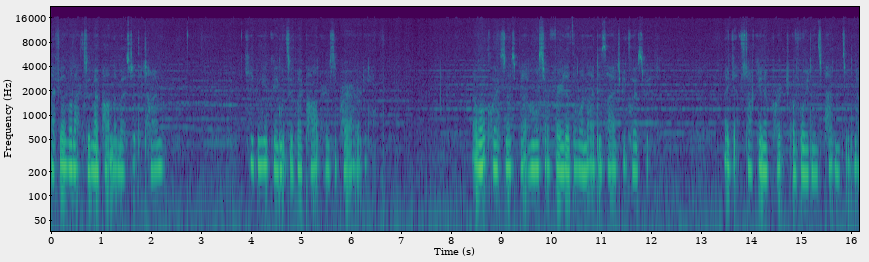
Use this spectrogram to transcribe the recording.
I feel relaxed with my partner most of the time. Keeping agreements with my partner is a priority. I want closeness, but I'm also afraid of the one I desire to be close with. I get stuck in approach avoidance patterns with my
